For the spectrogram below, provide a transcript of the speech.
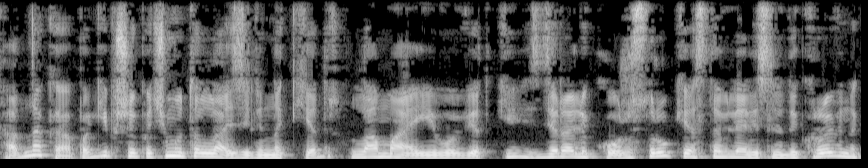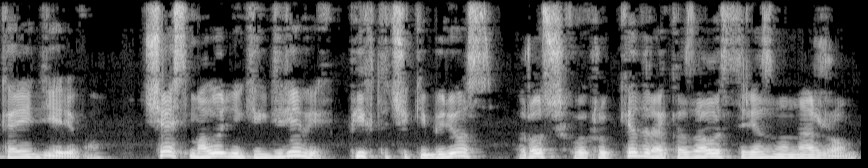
Однако погибшие почему-то лазили на кедр, ломая его ветки, сдирали кожу с рук и оставляли следы крови на коре дерева. Часть молоденьких деревьев, пихточек и берез, росших вокруг кедра, оказалась срезана ножом.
